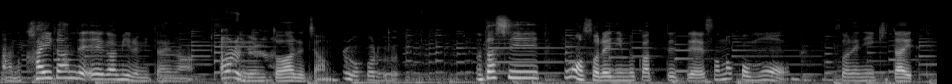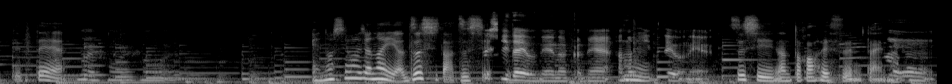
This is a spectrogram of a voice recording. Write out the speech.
あの海岸で映画見るみたいなあるね。イベントあるじゃんわかるわかる。私もそれに向かっててその子もそれに行きたいって言っててはいはいはい。江ノ島じゃないや逗子だ逗子寿司だよね、なんかね。あのうん日だよね。逗子なんとかフェスみたいうんな、うん。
